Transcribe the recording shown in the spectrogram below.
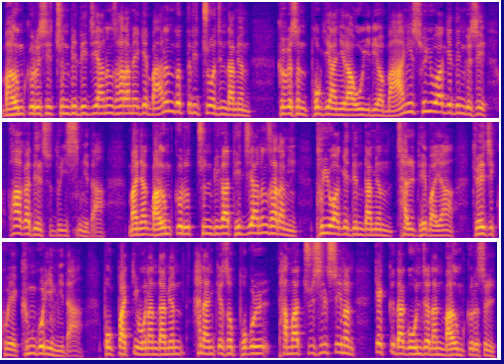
마음 그릇이 준비되지 않은 사람에게 많은 것들이 주어진다면 그것은 복이 아니라 오히려 많이 소유하게 된 것이 화가 될 수도 있습니다. 만약 마음그릇 준비가 되지 않은 사람이 부유하게 된다면 잘 돼봐야 돼지코의 금고리입니다. 복받기 원한다면 하나님께서 복을 담아 주실 수 있는 깨끗하고 온전한 마음그릇을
